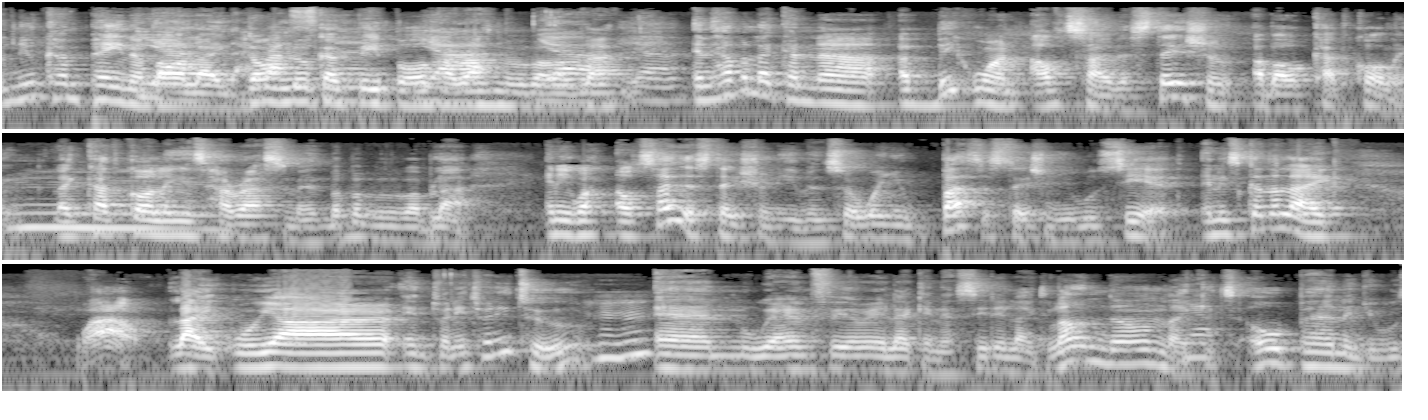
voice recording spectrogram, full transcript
a new campaign about Yeah, like don't look at people, yeah, harassment, blah blah yeah, blah, yeah. and have like an uh, a big one outside the station about catcalling. Like catcalling Mm. is harassment, blah blah blah blah blah. And it was outside the station even, so when you pass the station, you will see it, and it's kind of like wow like we are in 2022 and we're in theory like in a city like london like Mm-hmm. It's open and you will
